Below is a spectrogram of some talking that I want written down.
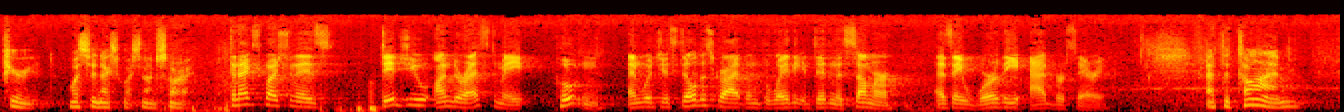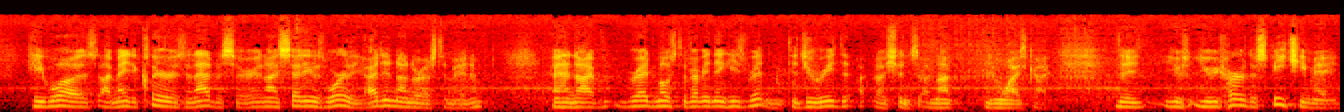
period. What's the next question? I'm sorry. The next question is Did you underestimate Putin? And would you still describe him the way that you did in the summer as a worthy adversary? At the time, he was, I made it clear, as an adversary, and I said he was worthy. I didn't underestimate him. And I've read most of everything he's written. Did you read? The, I shouldn't. I'm not a wise guy. The, you, you heard the speech he made,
